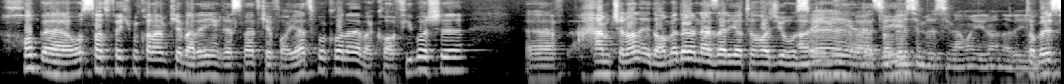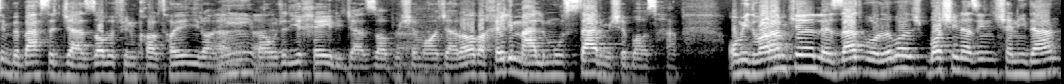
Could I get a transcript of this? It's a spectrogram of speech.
خب استاد فکر می‌کنم که برای این قسمت کفایت بکنه و کافی باشه. همچنان ادامه داره نظریات حاجی حسینی آره، آره، تا برسیم به سینما ایران آره تا برسیم به بحث جذاب فیلم کالت های ایرانی آره، و آره. اونجا دیگه خیلی جذاب میشه ماجرا و خیلی ملموستر میشه باز هم. امیدوارم که لذت برده باش باشین از این شنیدن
